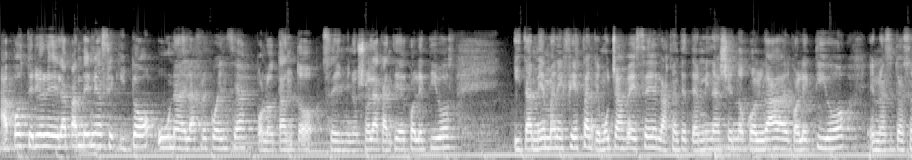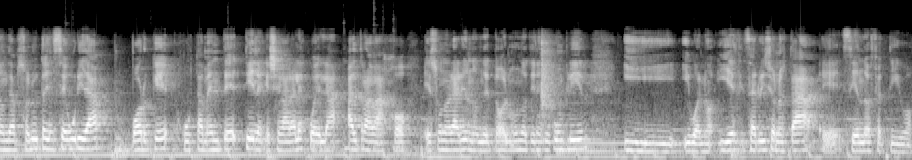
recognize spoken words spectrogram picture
A posteriori de la pandemia se quitó una de las frecuencias, por lo tanto se disminuyó la cantidad de colectivos y también manifiestan que muchas veces la gente termina yendo colgada del colectivo en una situación de absoluta inseguridad porque justamente tiene que llegar a la escuela, al trabajo, es un horario en donde todo el mundo tiene que cumplir y, bueno, y ese servicio no está eh, siendo efectivo.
